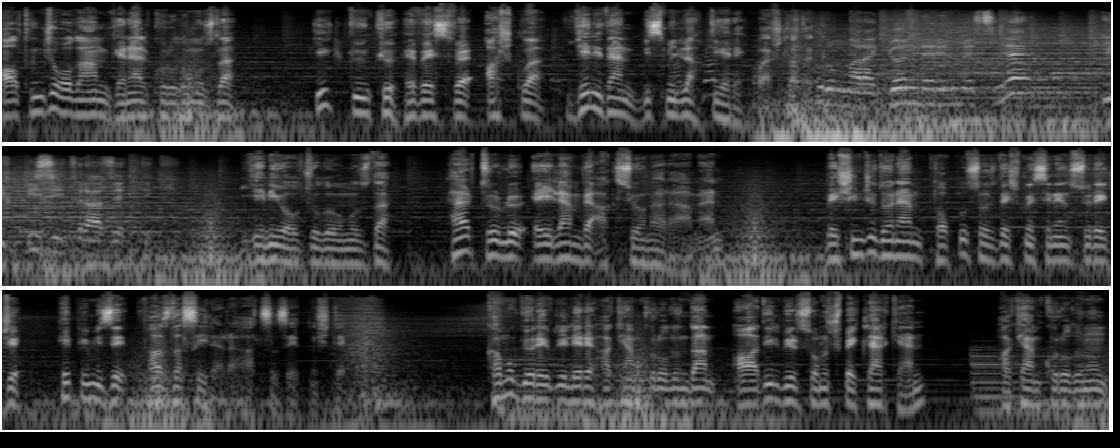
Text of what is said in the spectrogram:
6. olağan genel kurulumuzla ilk günkü heves ve aşkla yeniden Bismillah diyerek başladık. kurumlara gönderilmesine ilk biz itiraz ettik. Yeni yolculuğumuzda her türlü eylem ve aksiyona rağmen 5. dönem toplu sözleşmesinin süreci hepimizi fazlasıyla rahatsız etmişti. Kamu görevlileri hakem kurulundan adil bir sonuç beklerken, hakem kurulunun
